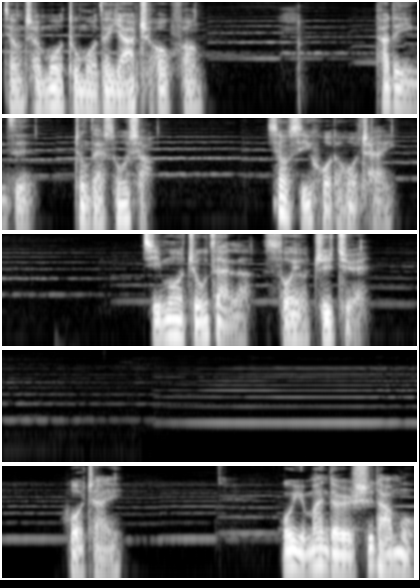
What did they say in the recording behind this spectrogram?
将沉默涂抹在牙齿后方。他的影子正在缩小，像熄火的火柴。寂寞主宰了所有知觉。火柴。我与曼德尔施塔姆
